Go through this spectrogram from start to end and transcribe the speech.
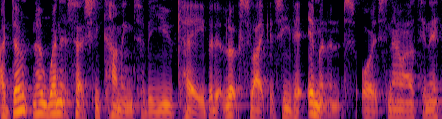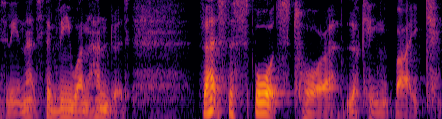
I don't know when it's actually coming to the UK, but it looks like it's either imminent or it's now out in Italy, and that's the V100. That's the sports tourer looking bike,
